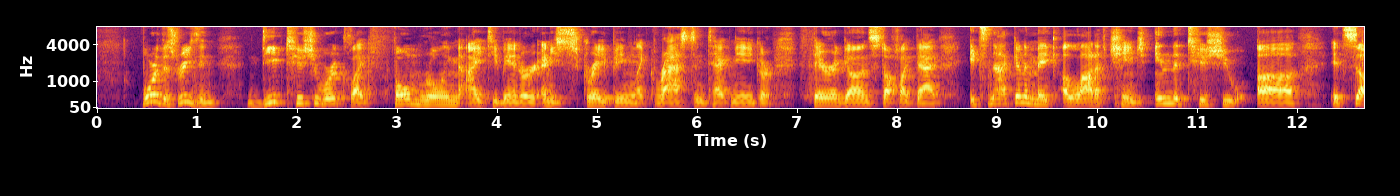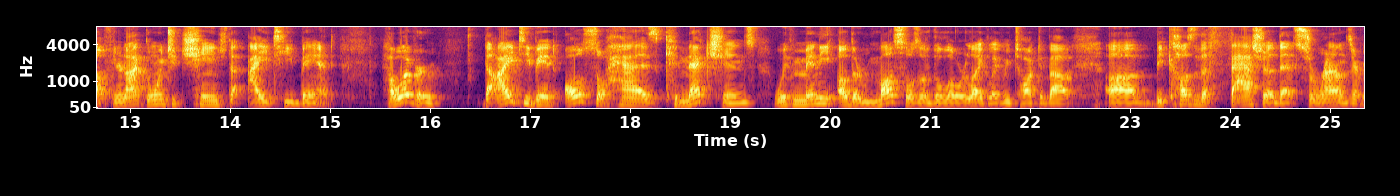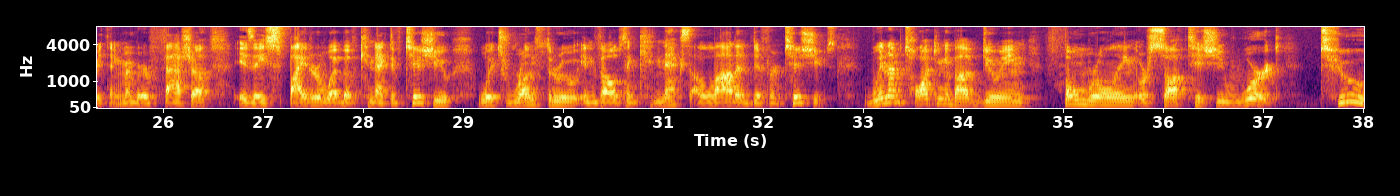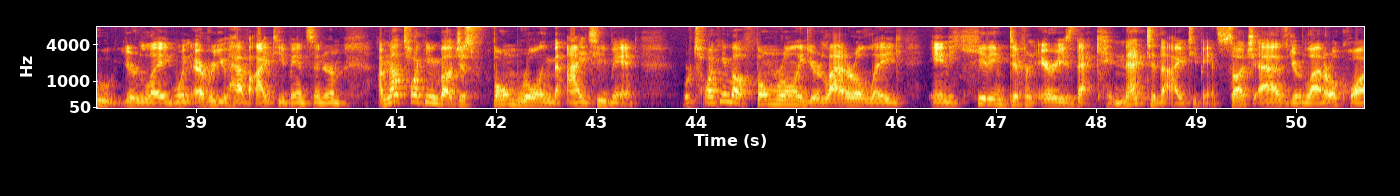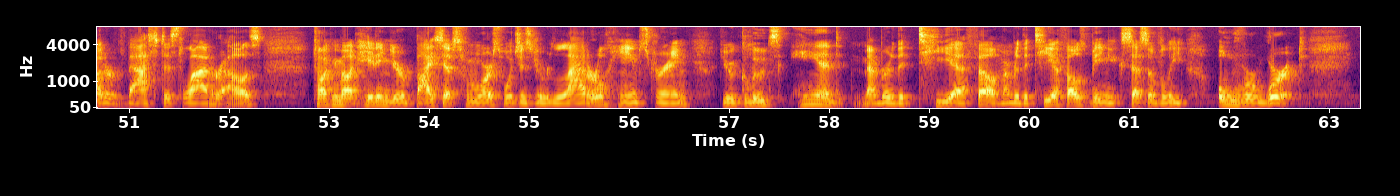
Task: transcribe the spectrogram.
For this reason, deep tissue work like foam rolling the IT band or any scraping like Graston technique or Theragun, stuff like that, it's not going to make a lot of change in the tissue uh, itself. You're not going to change the IT band. However, the IT band also has connections with many other muscles of the lower leg, like we talked about, uh, because of the fascia that surrounds everything. Remember, fascia is a spider web of connective tissue which runs through, envelops, and connects a lot of different tissues. When I'm talking about doing foam rolling or soft tissue work, to your leg whenever you have IT band syndrome. I'm not talking about just foam rolling the IT band. We're talking about foam rolling your lateral leg and hitting different areas that connect to the IT band, such as your lateral quad or vastus lateralis. Talking about hitting your biceps femoris, which is your lateral hamstring, your glutes, and remember the TFL. Remember the TFL is being excessively overworked.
